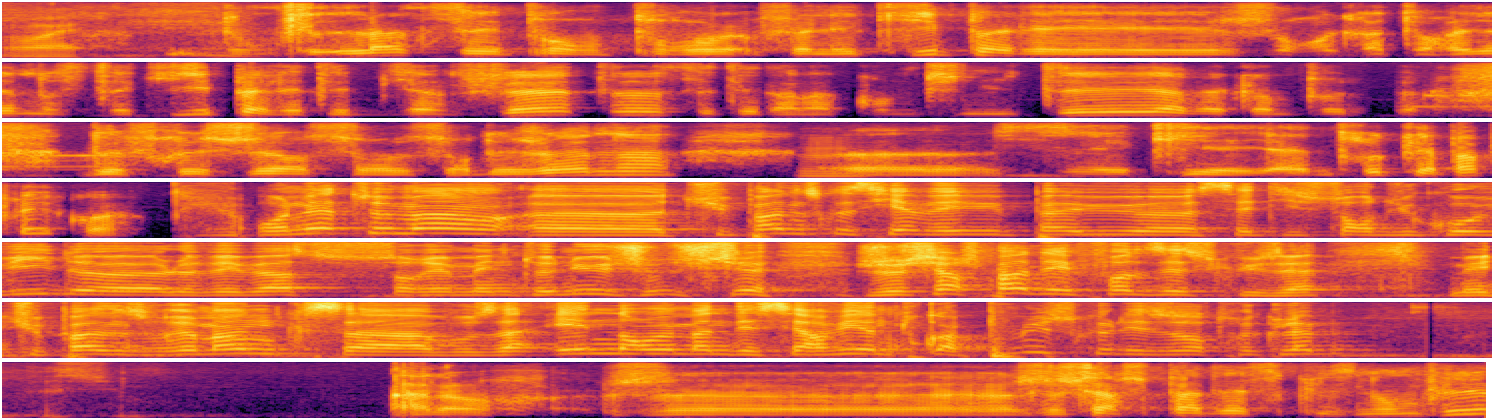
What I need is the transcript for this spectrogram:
Ouais. Donc là, c'est pour, pour, enfin, l'équipe, elle est, je regrette rien de cette équipe, elle était bien faite, c'était dans la continuité, avec un peu de, de fraîcheur sur, sur des jeunes, Mm. euh, c'est qu'il y a- il y a un truc qui a pas pris, quoi. Honnêtement, euh, tu penses que s'il n'y avait pas eu euh, cette histoire du Covid, euh, le VBA se serait maintenu? Je, je, je cherche pas des fausses excuses, hein, mais tu penses vraiment que ça vous a énormément desservi, en tout cas plus que les autres clubs? Alors, je, je cherche pas d'excuses non plus,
